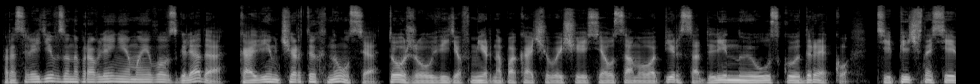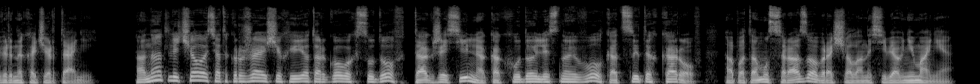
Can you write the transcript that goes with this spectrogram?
Проследив за направлением моего взгляда, Кавим чертыхнулся, тоже увидев мирно покачивающуюся у самого пирса длинную узкую дреку, типично северных очертаний. Она отличалась от окружающих ее торговых судов так же сильно, как худой лесной волк от сытых коров, а потому сразу обращала на себя внимание.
